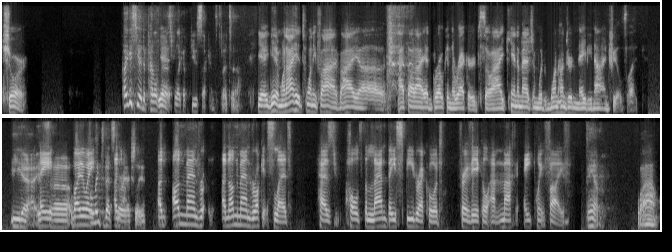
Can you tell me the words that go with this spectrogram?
Sure. I guess you had to pedal Yeah. fast for like a few seconds, but uh, Yeah. Again, when I hit 25, I uh, I thought I had broken the record. So I can't imagine what 189 feels like. yeah. It's, Hey, uh, by the way, I'll link to that story an- actually. An unmanned an unmanned rocket sled has holds the land-based speed record for a vehicle at Mach 8.5. Damn. Wow.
